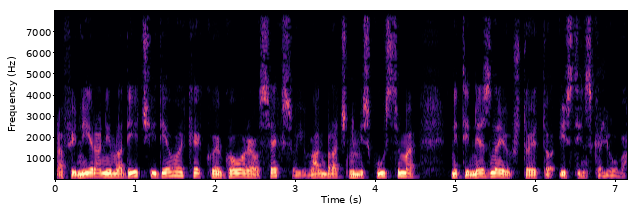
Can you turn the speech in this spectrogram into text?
Rafinirani mladići i djevojke koje govore o seksu i vanbračnim iskustvima niti ne znaju što je to istinska ljubav.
